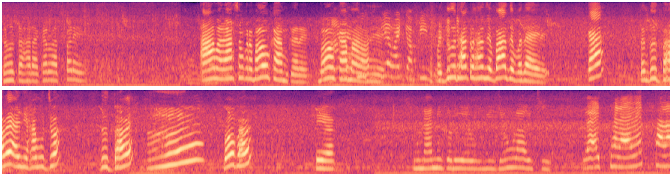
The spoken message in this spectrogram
ઘઉં તો હારા કરવા જ પડે. આ મારા આ છોકરો બહુ કામ કરે બહુ કામ આવે છે પણ દૂધ હાટું સાંજે બાજે બધા રે. કા? તને દૂધ ભાવે? અહીંયા સામું જો દૂધ ભાવે? બહુ ભાવે? તે હું નાની કડું એવું બી જમણાવી છું. વેથલા ફરાવે વેથલા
